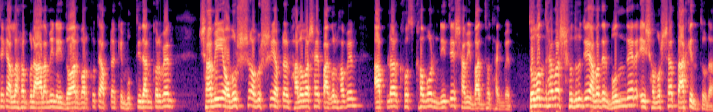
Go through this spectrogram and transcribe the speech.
থেকে আল্লাহ রাব্বুল আলমিন এই দোয়ার বরকতে আপনাকে মুক্তি দান করবেন। স্বামী অবশ্য, অবশ্যই আপনার ভালোবাসায় পাগল হবেন, আপনার খোঁজ খবর নিতে স্বামী বাধ্য থাকবেন। তো বন্ধুরা আমার, শুধু যে আমাদের বোনদের এই সমস্যা তা কিন্তু না।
